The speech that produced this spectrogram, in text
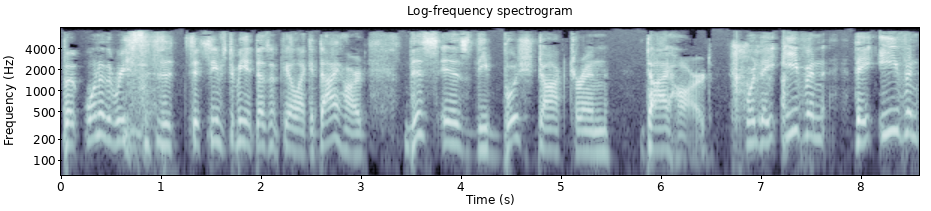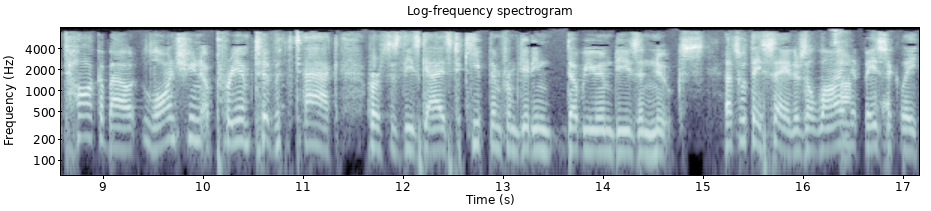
But one of the reasons it, it seems to me it doesn't feel like a Die Hard, this is the Bush Doctrine Die Hard, where they even they even talk about launching a preemptive attack versus these guys to keep them from getting WMDs and nukes. That's what they say. There's a line that basically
